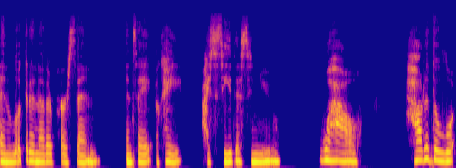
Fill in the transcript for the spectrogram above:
and look at another person and say, okay, I see this in you. Wow. How did the Lord,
